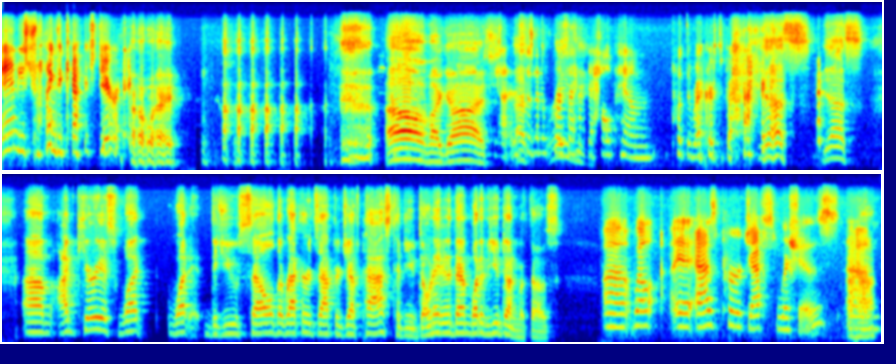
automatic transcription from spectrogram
and he's trying to catch Derek. No way. oh my gosh. Yeah, and That's so then of course I had to help him put the records back. yes, yes. Um, I'm curious what what did you sell the records after Jeff passed? Have you donated them? What have you done with those? Uh, well, as per Jeff's wishes, Uh-huh. um,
